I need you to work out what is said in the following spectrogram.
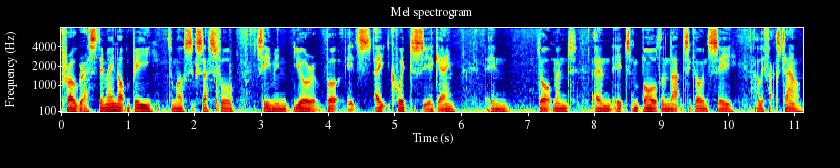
progress. They may not be the most successful team in Europe, but it's eight quid to see a game in Dortmund, and it's more than that to go and see Halifax Town,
